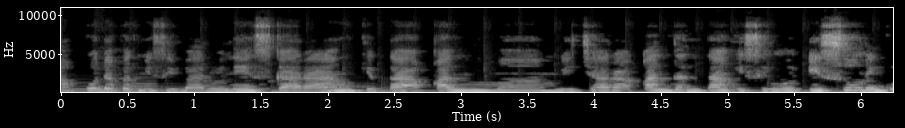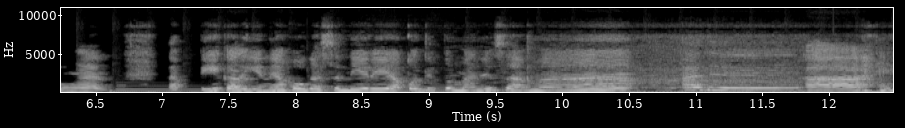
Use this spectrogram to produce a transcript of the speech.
Aku dapat misi baru nih. Sekarang kita akan membicarakan tentang isu isu lingkungan. Tapi kali ini aku gak sendiri, aku ditemani sama Ade. Hai.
